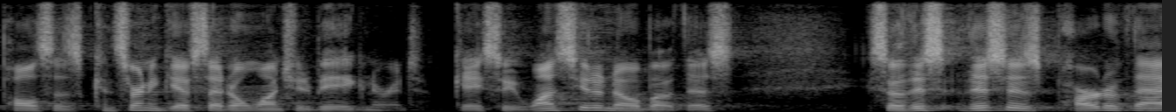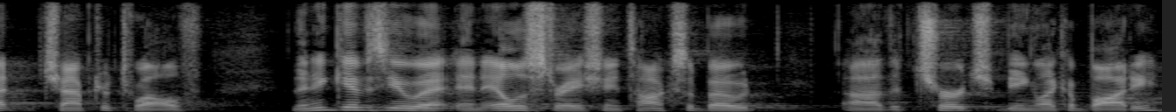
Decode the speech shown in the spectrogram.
Paul says, concerning gifts, I don't want you to be ignorant. Okay, so he wants you to know about this. So this, this is part of that chapter 12. Then he gives you a, an illustration. He talks about uh, the church being like a body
